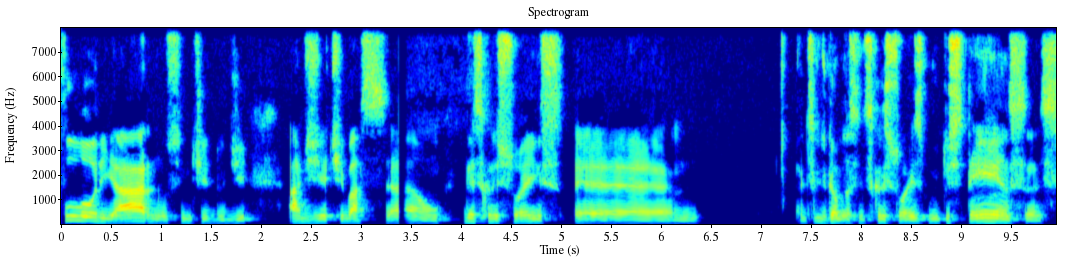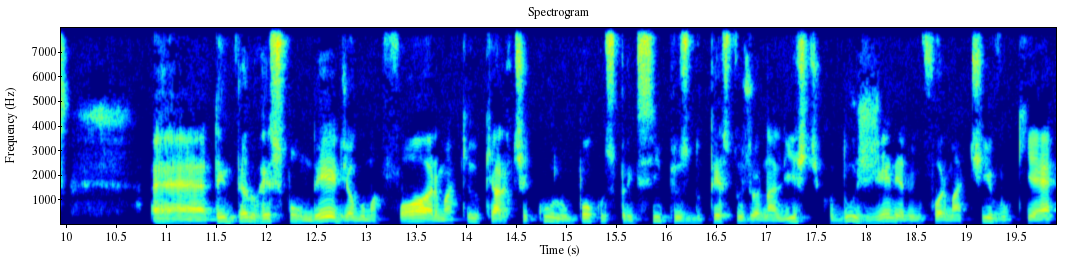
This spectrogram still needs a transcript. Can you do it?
florear no sentido de adjetivação, descrições, é, digamos assim, descrições muito extensas, é, tentando responder de alguma forma aquilo que articula um pouco os princípios do texto jornalístico, do gênero informativo, que é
